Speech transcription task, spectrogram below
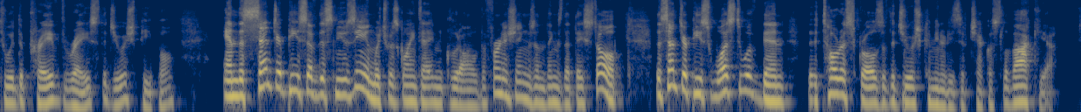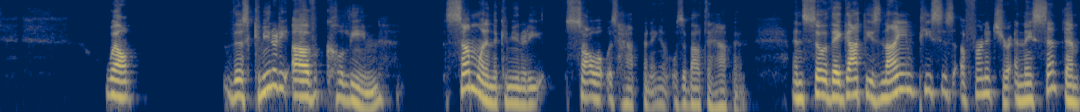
to a depraved race, the Jewish people. And the centerpiece of this museum, which was going to include all of the furnishings and things that they stole, the centerpiece was to have been the Torah scrolls of the Jewish communities of Czechoslovakia. Well, this community of Kolín, someone in the community saw what was happening and what was about to happen. And so they got these nine pieces of furniture and they sent them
